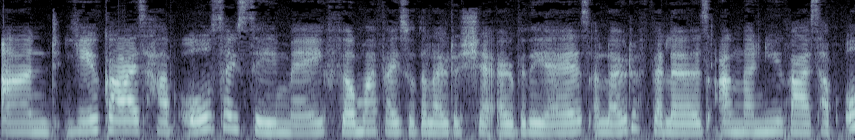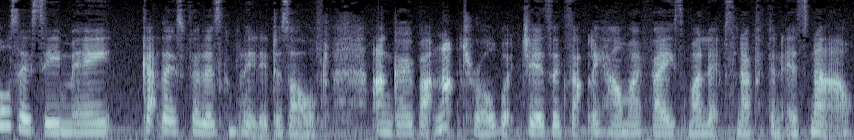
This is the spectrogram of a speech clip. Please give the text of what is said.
and you guys have also seen me fill my face with a load of shit over the years a load of fillers and then you guys have also seen me get those fillers completely dissolved and go back natural which is exactly how my face my lips and everything is now.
